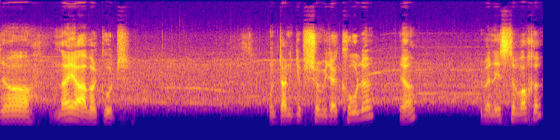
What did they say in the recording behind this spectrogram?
Ja, naja, aber gut. Und dann gibt es schon wieder Kohle, ja, über nächste Woche.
